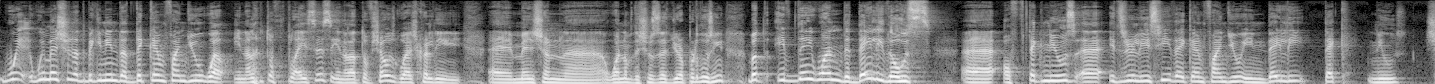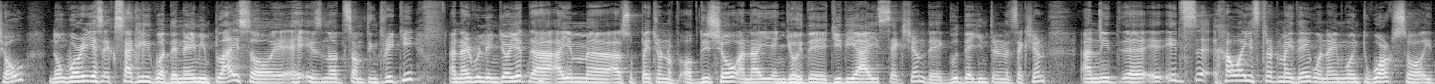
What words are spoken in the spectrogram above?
we, we mentioned at the beginning that they can find you, well, in a lot of places, in a lot of shows. We actually uh, mentioned uh, one of the shows that you're producing. But if they want the daily dose uh, of tech news, uh, it's really easy. They can find you in Daily Tech News show. Don't worry, it's exactly what the name implies, so it's not something tricky. And I really enjoy it. Uh, I am uh, also patron of, of this show, and I enjoy the GDI section, the Good Day Internet section. And it, uh, it's uh, how I start my day when I'm going to work. So it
